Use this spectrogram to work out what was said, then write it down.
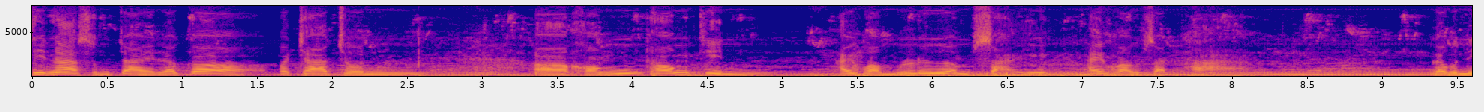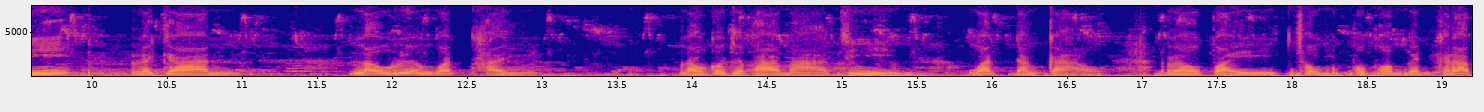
ที่น่าสนใจแล้วก็ประชาชนอาของท้องถิ่น ให้ความเลื่อมใสให้ความศรัทธา แล้ววันนี้ รายการเล่าเรื่องวัดไทย เราก็จะพามาที่วัดดังกล่าว เราไปชมพร้อมๆกันครับ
